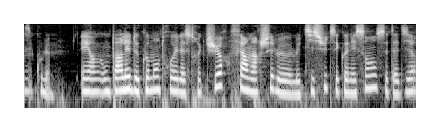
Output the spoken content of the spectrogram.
C'est cool. Et on parlait de comment trouver la structure, faire marcher le, le tissu de ses connaissances, c'est-à-dire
